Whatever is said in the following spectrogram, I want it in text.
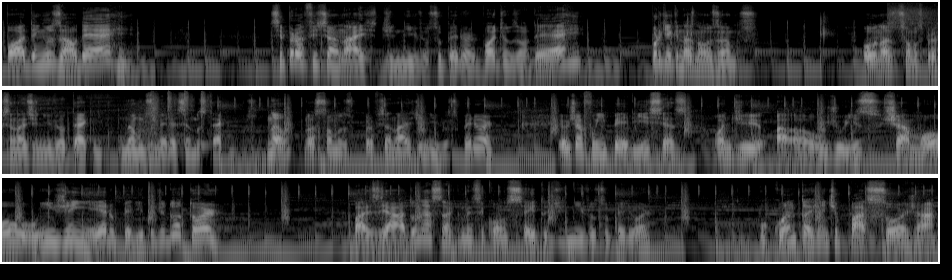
podem usar o DR. Se profissionais de nível superior podem usar o DR, por que, que nós não usamos? Ou nós somos profissionais de nível técnico, não desmerecendo os técnicos? Não, nós somos profissionais de nível superior. Eu já fui em perícias onde a, a, o juiz chamou o engenheiro perito de doutor, baseado nessa, nesse conceito de nível superior. O quanto a gente passou já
